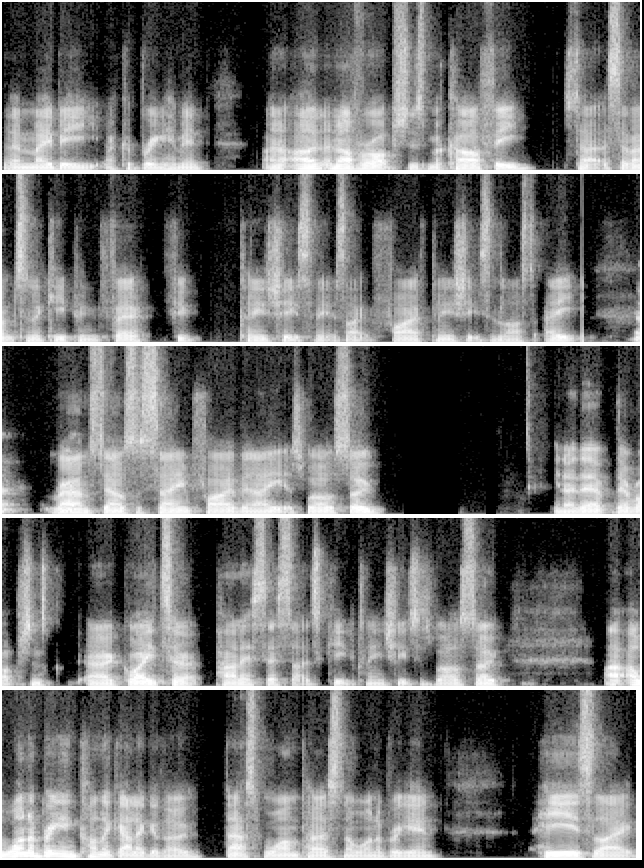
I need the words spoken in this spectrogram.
then maybe I could bring him in. And another option is McCarthy Southampton are keeping fair few clean sheets. I think it's like five clean sheets in the last eight. Yeah. Ramsdale's the same, five and eight as well. So, you know, their their options uh, at Palace. They're starting to keep clean sheets as well. So, I, I want to bring in Conor Gallagher though. That's one person I want to bring in. He is like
